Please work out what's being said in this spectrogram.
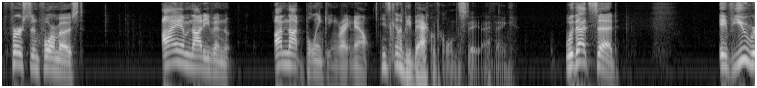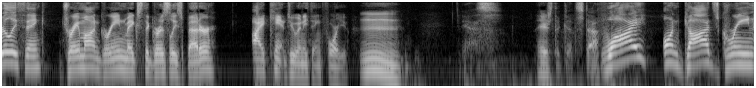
first and foremost. I am not even. I'm not blinking right now. He's going to be back with Golden State, I think. With that said, if you really think Draymond Green makes the Grizzlies better, I can't do anything for you. Mm. Yes. Here's the good stuff. Why on God's green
